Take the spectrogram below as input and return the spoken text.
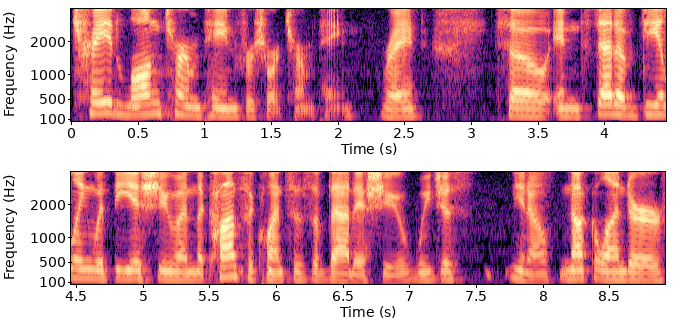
trade long-term pain for short-term pain, right? So instead of dealing with the issue and the consequences of that issue, we just, you know, knuckle under,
